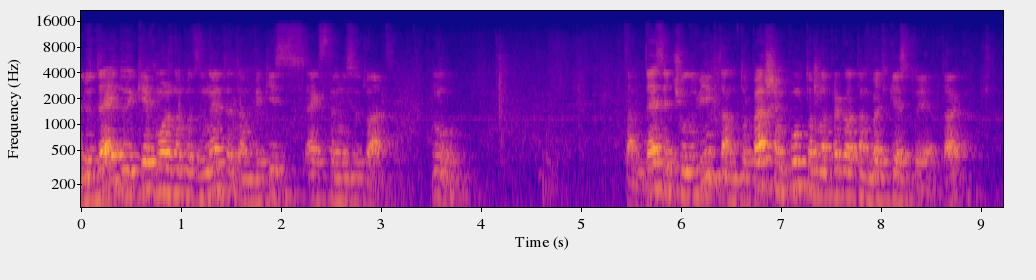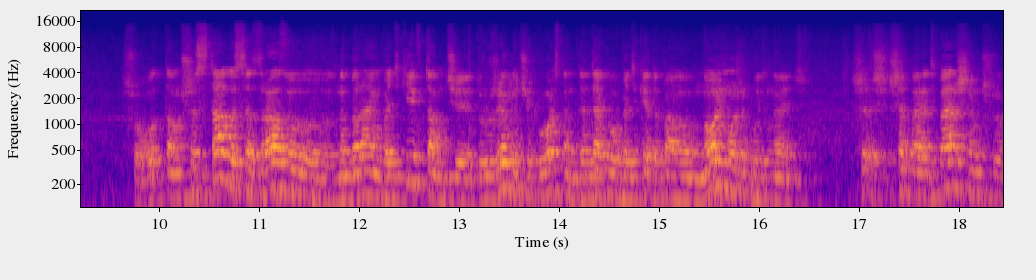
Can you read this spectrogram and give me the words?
людей, до яких можна подзвонити там, в якісь екстрені ситуації. Ну, там 10 чоловік, там, то першим пунктом, наприклад, там батьки стоять, так? Що от там щось сталося, зразу набираємо батьків там, чи дружину, чи когось там, для декого батьки, напевно, ноль може бути навіть ще, ще перед першим, що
